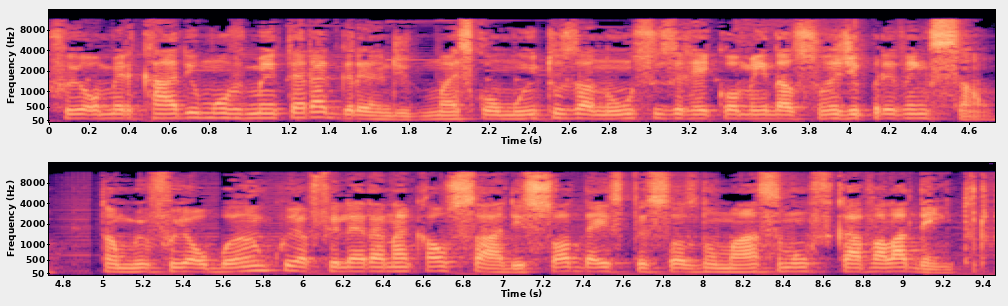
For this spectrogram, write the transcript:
Fui ao mercado e o movimento era grande, mas com muitos anúncios e recomendações de prevenção. Também fui ao banco e a fila era na calçada e só 10 pessoas no máximo ficava lá dentro.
